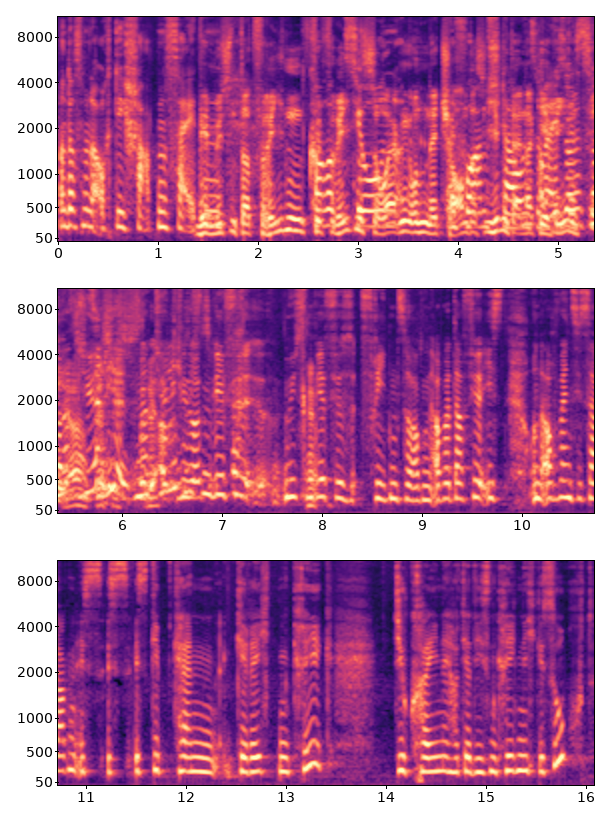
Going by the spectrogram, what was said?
und dass man auch die Schattenseiten. Wir müssen dort Frieden, für Frieden sorgen und nicht schauen, dass irgendeiner so gewinnt. Also, natürlich, natürlich müssen, wir für, müssen wir für Frieden sorgen, aber dafür ist, und auch wenn Sie sagen, es, es, es gibt keinen gerechten Krieg, die Ukraine hat ja diesen Krieg nicht gesucht.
